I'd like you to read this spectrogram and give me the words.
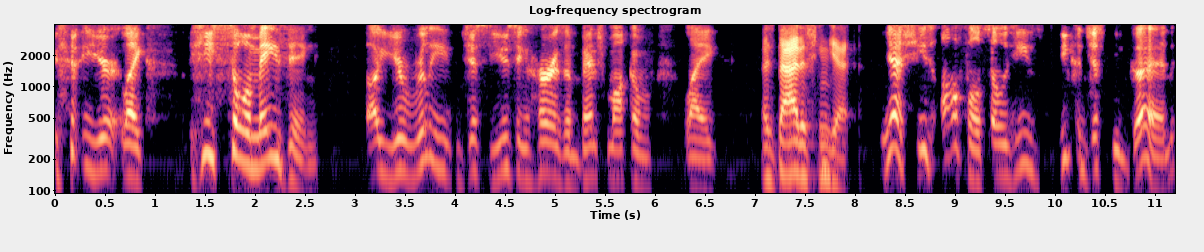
you're like, he's so amazing. Uh, you're really just using her as a benchmark of like, As bad as can get. yeah, she's awful. So he's he could just be good,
